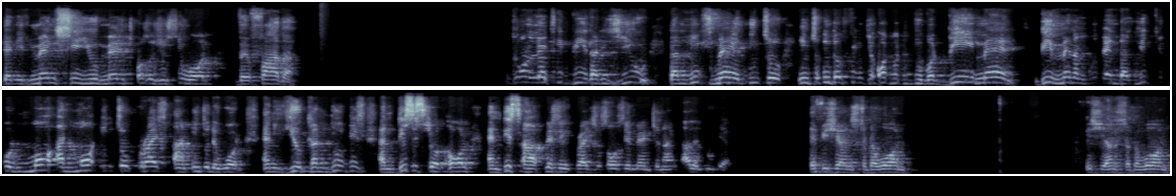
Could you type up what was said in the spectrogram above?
then if men see you, men also should see what? The Father. Don't let it be that it's you that leads men into, into, into things they ought not to do, but be men, be men and women that lead people more and more into Christ and into the world. And you can do this. And this is your call. And this is our place in Christ. Just also amen tonight. Hallelujah. Ephesians chapter 1. Ephesians chapter 1.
